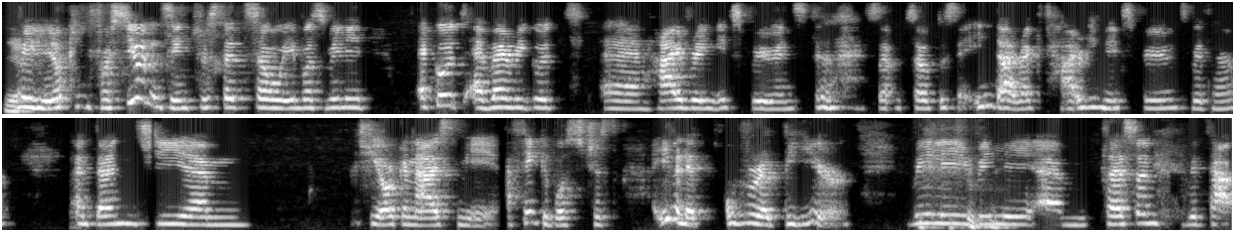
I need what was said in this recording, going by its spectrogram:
Yeah. really looking for students interested. So it was really a good, a very good uh, hiring experience, to, so, so to say, indirect hiring experience with her. And then she um, she organized me. I think it was just even a, over a beer. Really, really um, pleasant without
